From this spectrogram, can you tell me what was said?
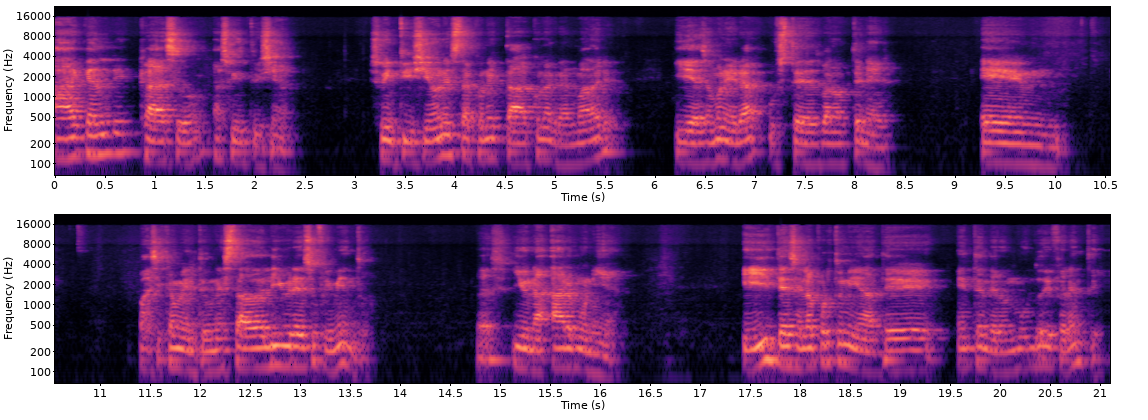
háganle caso a su intuición. Su intuición está conectada con la Gran Madre y de esa manera ustedes van a obtener em, básicamente un estado libre de sufrimiento y una armonía. Y dense la oportunidad de entender un mundo diferente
